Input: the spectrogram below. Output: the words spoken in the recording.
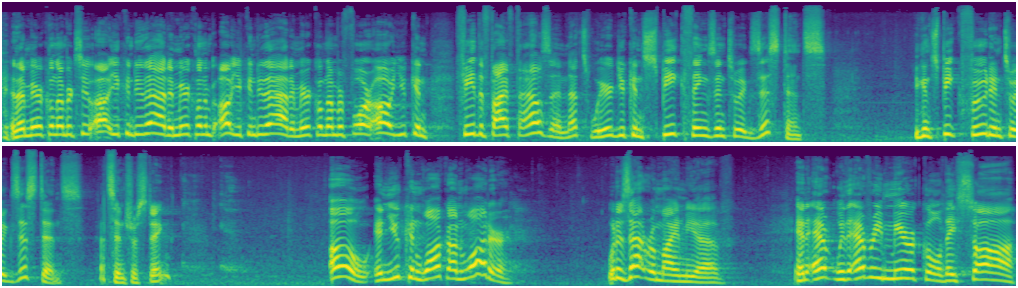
And then miracle number two, oh, you can do that. And miracle number, oh, you can do that. And miracle number four, oh, you can feed the 5,000. That's weird. You can speak things into existence. You can speak food into existence. That's interesting. Oh, and you can walk on water. What does that remind me of? And ev- with every miracle, they saw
